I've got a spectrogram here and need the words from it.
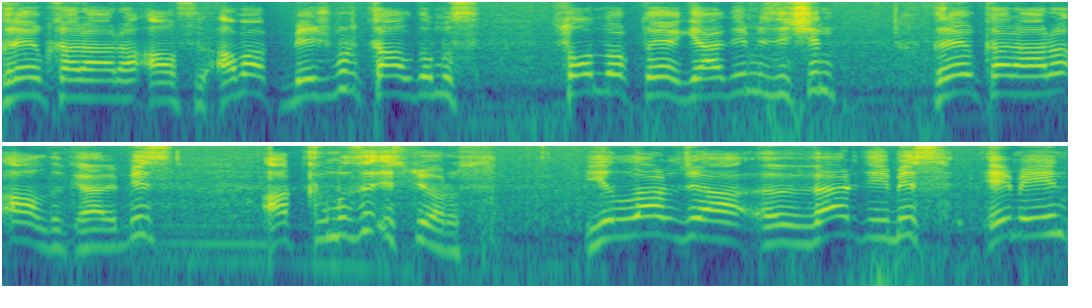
grev kararı alsın. Ama mecbur kaldığımız son noktaya geldiğimiz için grev kararı aldık. Yani biz hakkımızı istiyoruz. Yıllarca e, verdiğimiz emeğin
